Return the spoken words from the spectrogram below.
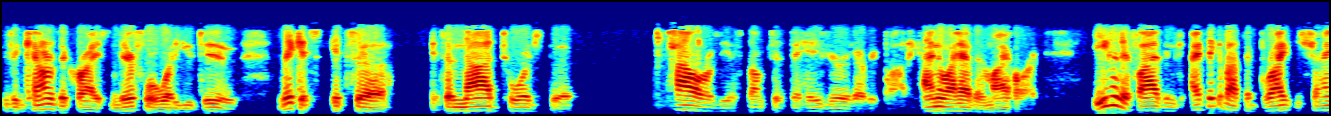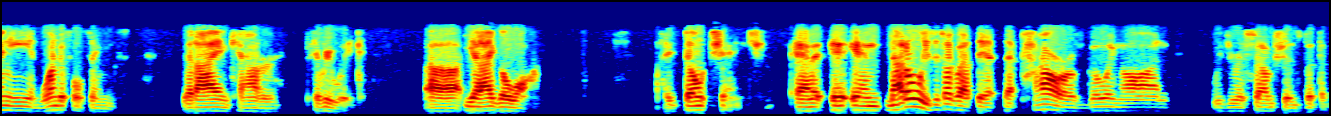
you've encountered the Christ, and therefore what do you do? I think it's it's a it's a nod towards the power of the assumptive behavior of everybody. I know I have in my heart. Even if I've, been, I think about the bright and shiny and wonderful things that I encounter every week. Uh, yet I go on. I don't change. And it, and not only is it talk about that that power of going on with your assumptions, but the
